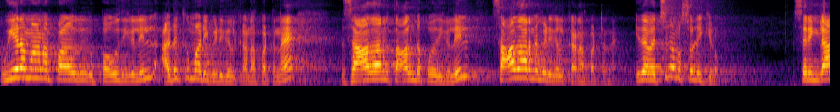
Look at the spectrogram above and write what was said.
உயரமான பகு- பகுதிகளில் அடுக்குமாடி வீடுகள் காணப்பட்டன. சாதாரண தாழ்ந்த பகுதிகளில் சாதாரண வீடுகள் காணப்பட்டன. இதை வச்சு நம்ம சொல்லிக்கிறோம். சரிங்களா?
